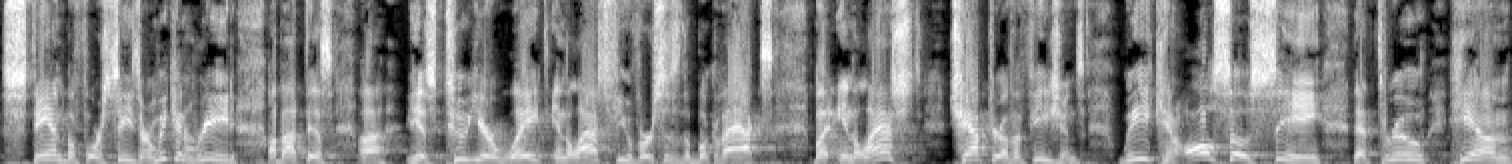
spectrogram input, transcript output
stand before Caesar. And we can read about this, uh, his two year wait in the last few verses of the book of Acts. But in the last chapter of Ephesians, we can also see that through him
